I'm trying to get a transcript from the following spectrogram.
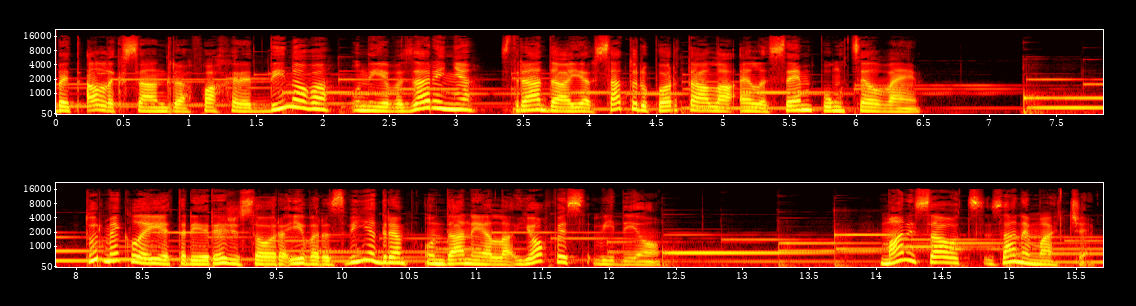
bet Aleksandra Fahredinova un Ieva Zariņa strādāja ar saturu portālā lsm.lv. Tur meklējiet arī režisora Ivara Zviedra un Daniela Jofes video. Mani sauc Zane Mače.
